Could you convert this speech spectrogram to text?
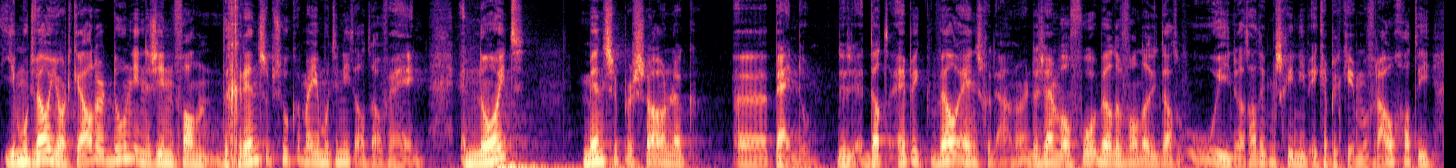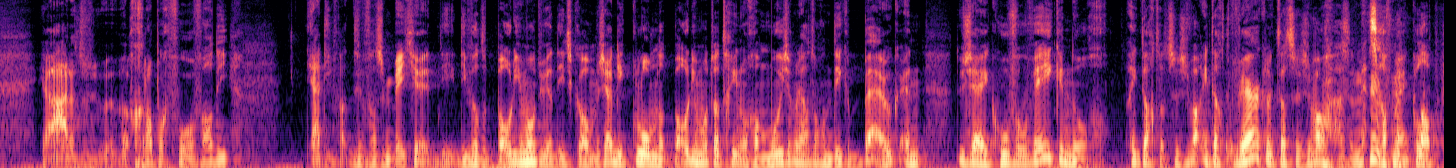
je moet wel Jort Kelder doen in de zin van de grens opzoeken, maar je moet er niet altijd overheen. En nooit mensen persoonlijk eh, pijn doen. Dus dat heb ik wel eens gedaan hoor. Er zijn wel voorbeelden van dat ik dacht, oei, dat had ik misschien niet. Ik heb een keer een vrouw gehad die, ja, dat is wel een grappig voorval, die ja, die, wa- die was een beetje, die, die wilde het podium op, die wilde iets komen zeggen. Die klom dat podium op, dat ging nogal moeizaam, maar die had nog een dikke buik. En toen zei ik, hoeveel weken nog? Ik dacht dat ze zwanger Ik dacht werkelijk dat ze zwanger was. En mensen gaf mij een klap.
